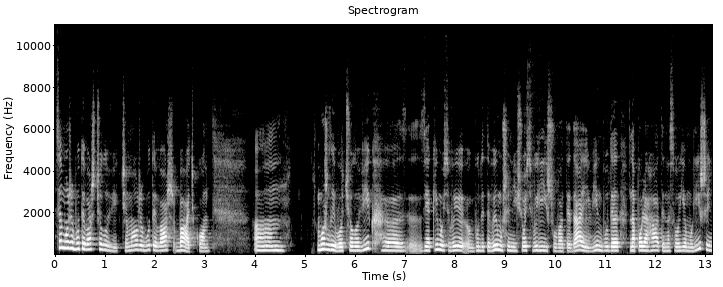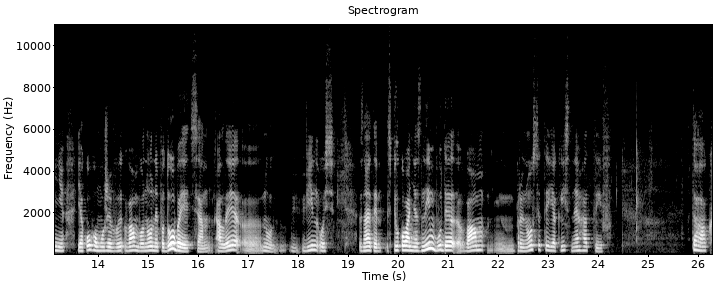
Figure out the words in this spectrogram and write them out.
Це може бути ваш чоловік, чи може бути ваш батько. Ем, Можливо, чоловік, е, з- якимось ви будете вимушені щось вирішувати, да, і він буде наполягати на своєму рішенні, якого може вам воно не подобається, але е, ну, він ось, знаєте, спілкування з ним буде вам приносити якийсь негатив. Так.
